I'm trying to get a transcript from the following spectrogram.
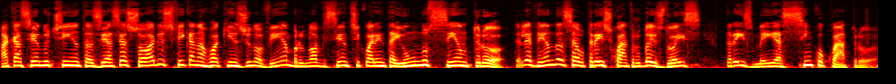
A Cassiano Tintas e Acessórios fica na rua 15 de novembro, 941, no centro. Televendas é o 3422 3654.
